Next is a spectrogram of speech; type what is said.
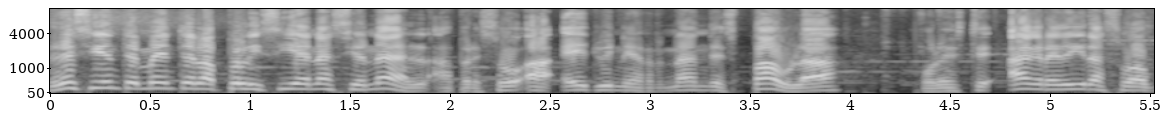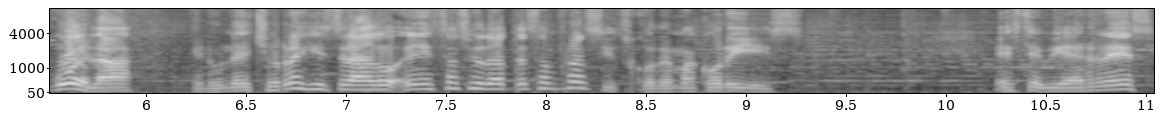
Recientemente la Policía Nacional apresó a Edwin Hernández Paula por este agredir a su abuela en un hecho registrado en esta ciudad de San Francisco de Macorís. Este viernes,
